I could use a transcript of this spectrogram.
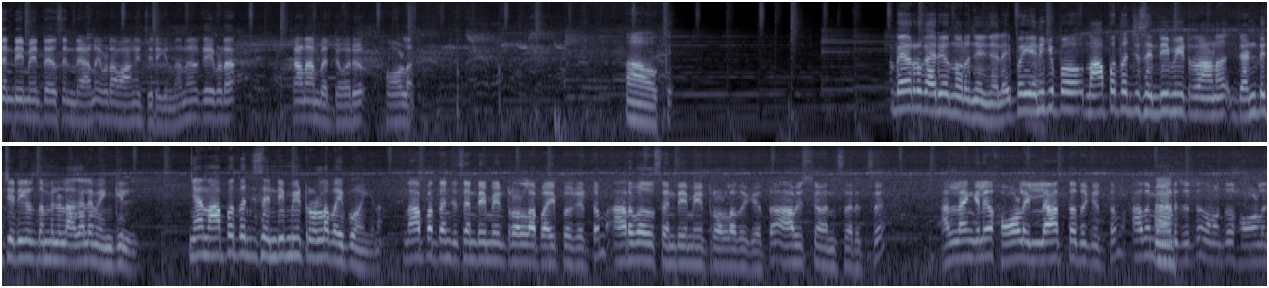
സെന്റിമീറ്റേഴ്സിന്റെ ആണ് ഇവിടെ വാങ്ങിച്ചിരിക്കുന്നത്. നിങ്ങൾക്ക് ഇവിടെ കാണാൻ പറ്റും ഒരു ഹോൾ. ആ ഓക്കെ. വേറൊരു കാര്യം എന്ന് പറഞ്ഞു കഴിഞ്ഞാൽ ഇപ്പോൾ എനിക്കിപ്പോൾ നാൽപ്പത്തഞ്ച് സെന്റിമീറ്റർ ആണ് രണ്ട് ചെടികൾ തമ്മിലുള്ള അകലമെങ്കിൽ ഞാൻ നാൽപ്പത്തഞ്ച് സെന്റിമീറ്റർ ഉള്ള പൈപ്പ് വാങ്ങിക്കണം. നാൽപ്പത്തഞ്ച് സെന്റിമീറ്റർ ഉള്ള പൈപ്പ് കിട്ടും അറുപത് സെന്റിമീറ്റർ ഉള്ളത് കിട്ടും ആവശ്യമനുസരിച്ച്. അല്ലെങ്കിൽ ഹോൾ ഇല്ലാത്തത് കിട്ടും അത് മേടിച്ചിട്ട് നമുക്ക് ഹോൾ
